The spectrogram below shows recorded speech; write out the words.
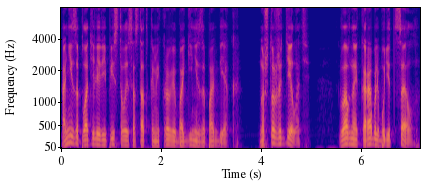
Они заплатили репистолой с остатками крови богини за побег. Но что же делать? Главное, корабль будет цел.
